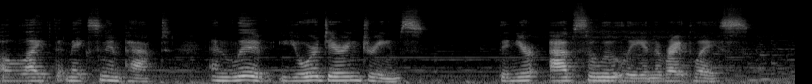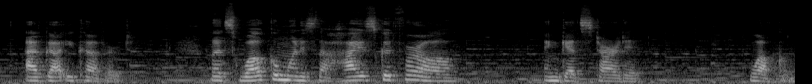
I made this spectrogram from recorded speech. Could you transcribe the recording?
a life that makes an impact, and live your daring dreams, then you're absolutely in the right place. I've got you covered. Let's welcome what is the highest good for all and get started. Welcome.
